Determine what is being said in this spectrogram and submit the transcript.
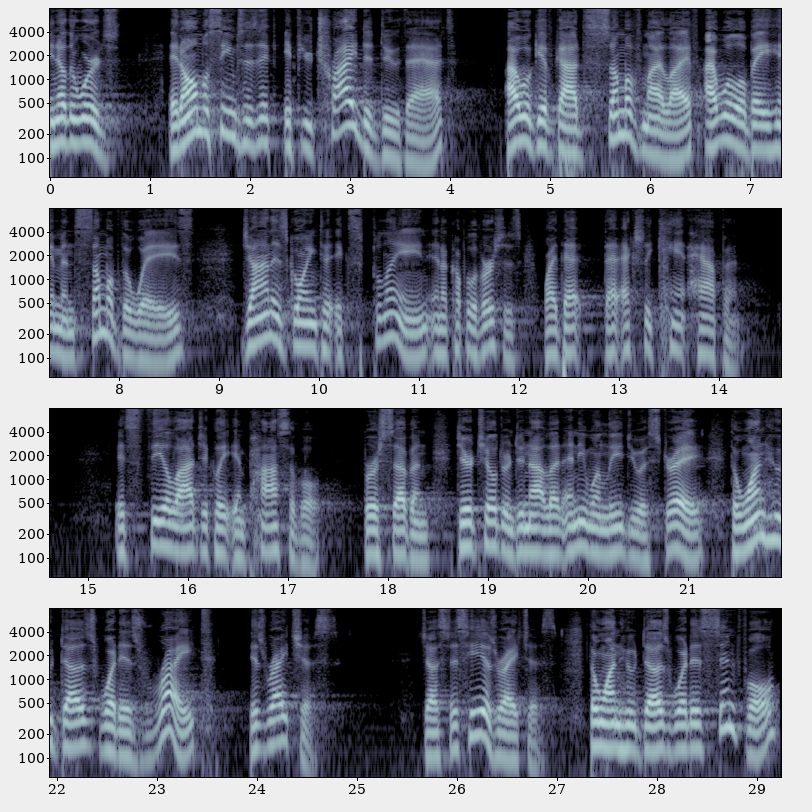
In other words, it almost seems as if if you tried to do that, I will give God some of my life. I will obey him in some of the ways. John is going to explain in a couple of verses why that, that actually can't happen. It's theologically impossible. Verse 7, Dear children, do not let anyone lead you astray. The one who does what is right is righteous, just as he is righteous. The one who does what is sinful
